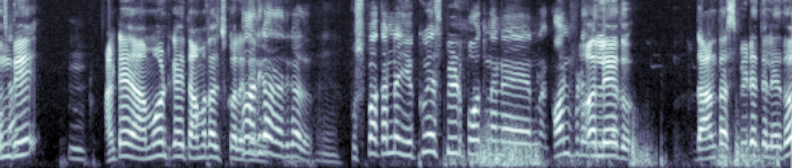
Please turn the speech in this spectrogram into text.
ఉంది. అంటే అమౌంట్కి అయితే అమ్మదలుచుకోలేదు అది కాదు అది కాదు. పుష్ప కన్నా ఎక్కువే స్పీడ్ పోతుందనే కాన్ఫిడెన్స్ లేదు. దాంతో స్పీడ్ అయితే లేదు.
